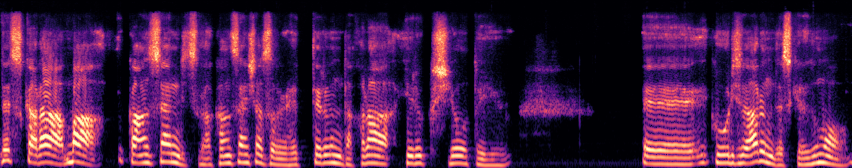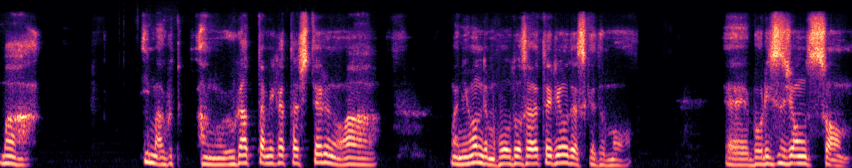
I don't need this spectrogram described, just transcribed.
ですからまあ感染率が感染者数が減ってるんだから緩くしようという、えー合理性があるんですけれどもまあ今うあのうがった見方してるのは、まあ、日本でも報道されているようですけども、えーボリス・ジョンソン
